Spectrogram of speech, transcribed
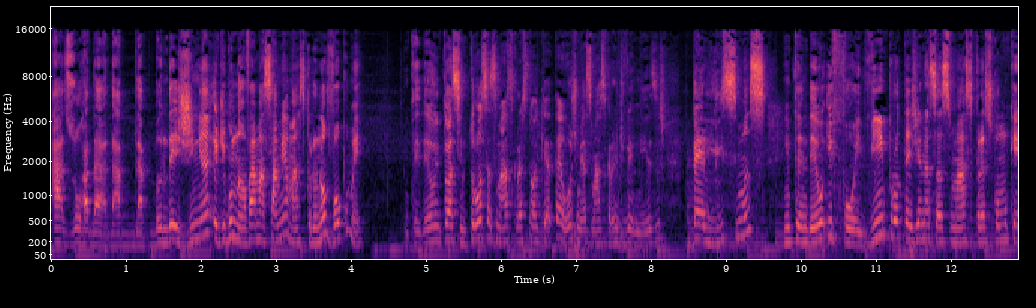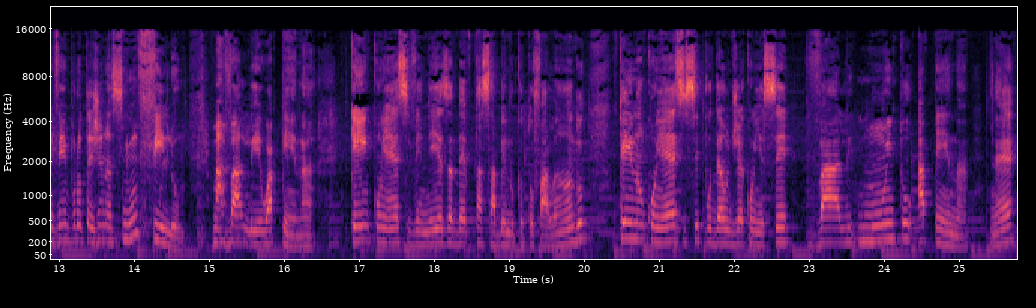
a zorra da, da, da bandejinha. Eu digo, não, vai amassar minha máscara, eu não vou comer. Entendeu? Então, assim, trouxe as máscaras, estão aqui até hoje, minhas máscaras de Venezas, belíssimas, entendeu? E foi, vim protegendo essas máscaras como quem vem protegendo, assim, um filho. Mas valeu a pena. Quem conhece Veneza deve estar tá sabendo do que eu estou falando. Quem não conhece, se puder um dia conhecer, vale muito a pena, né?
